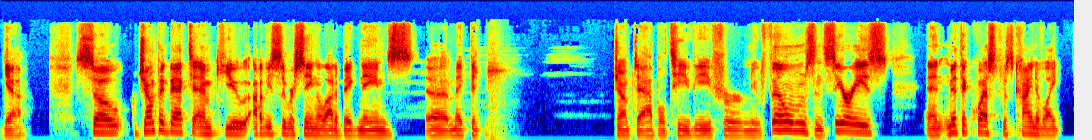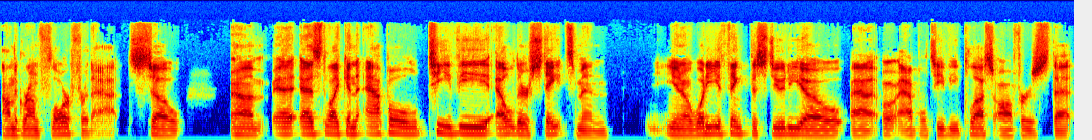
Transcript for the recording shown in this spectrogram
Yeah. So jumping back to mq obviously we're seeing a lot of big names uh, make the jump to apple tv for new films and series. And mythic quest was kind of like on the ground floor for that. So um, as like an Apple TV elder statesman, you know, what do you think the studio uh, or Apple TV Plus offers that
